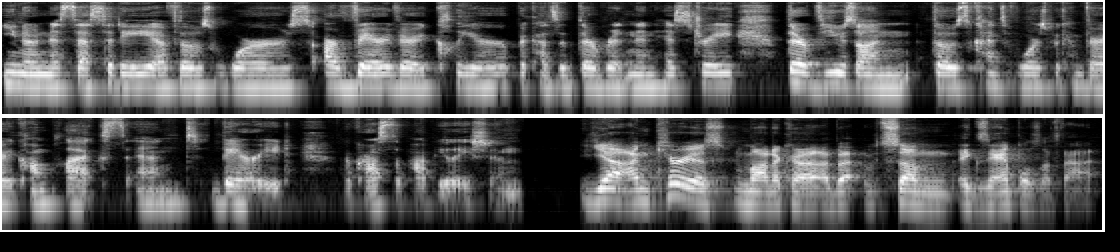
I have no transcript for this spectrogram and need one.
you know, necessity of those wars are very, very clear because they're written in history. Their views on those kinds of wars become very complex and varied across the population. Yeah, I'm curious, Monica, about some examples of that.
